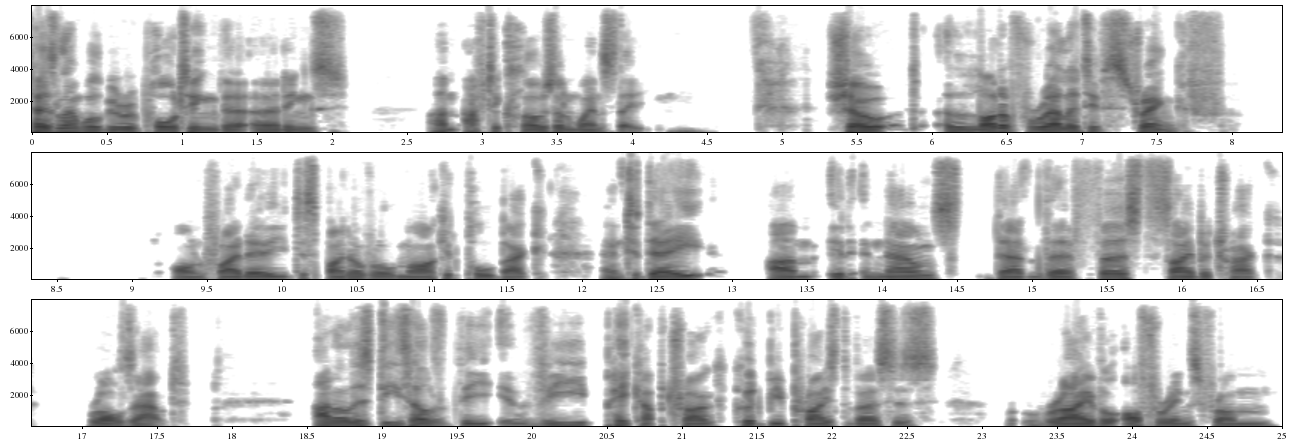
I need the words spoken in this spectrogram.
Tesla will be reporting their earnings um, after close on Wednesday showed a lot of relative strength on Friday, despite overall market pullback. And today, um, it announced that their first Cybertruck rolls out. Analyst details the V pickup truck could be priced versus rival offerings from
